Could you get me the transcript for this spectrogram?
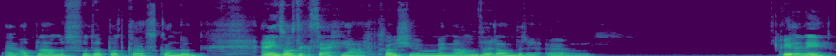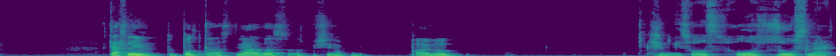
en opnames voor de podcast kan doen. En zoals ik zeg, ja, ik ga misschien mijn naam veranderen. Um, ik weet het niet. Het echt leven podcast, ja, dat is, misschien ook niet. I don't know. Misschien niet zo, zo, zo slecht.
